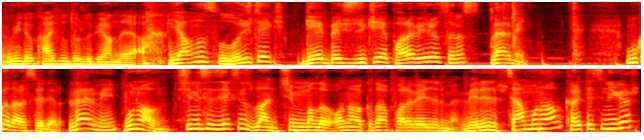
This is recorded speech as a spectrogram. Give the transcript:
Video kaydı durdu bir anda ya. Yalnız Logitech G502'ye para veriyorsanız vermeyin. Bu kadar söylerim. Vermeyin bunu alın. Şimdi siz diyeceksiniz ulan Çin malı ona o kadar para verilir mi? Verilir. Sen bunu al kalitesini gör.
